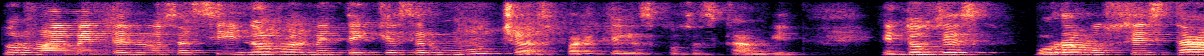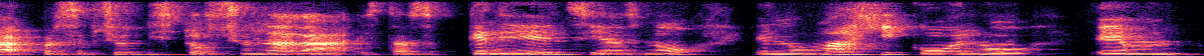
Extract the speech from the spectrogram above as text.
Normalmente no es así, normalmente hay que hacer muchas para que las cosas cambien. Entonces, borramos esta percepción distorsionada, estas creencias, ¿no? En lo mágico, en lo, em,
